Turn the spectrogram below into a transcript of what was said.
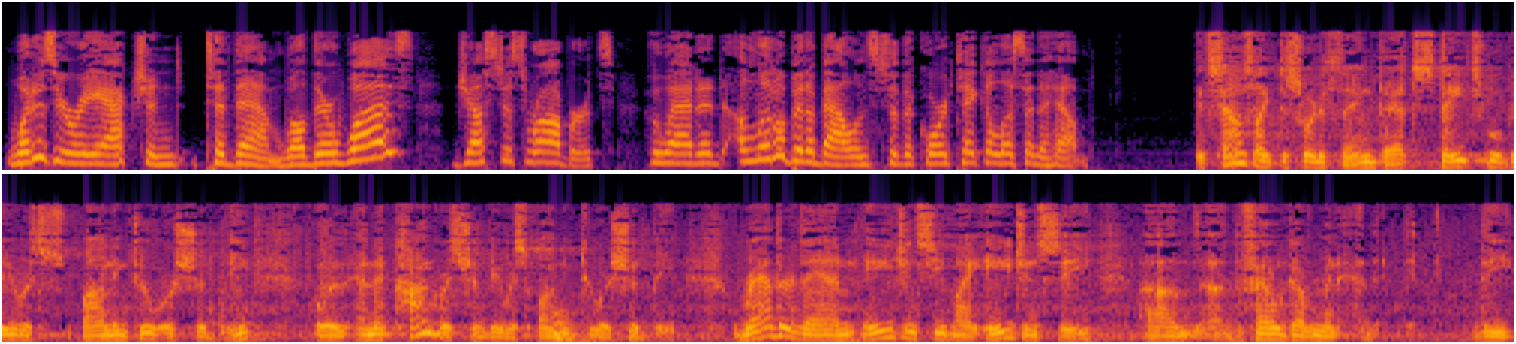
What is your reaction to them? Well, there was Justice Roberts who added a little bit of balance to the court. Take a listen to him. It sounds like the sort of thing that states will be responding to or should be, or, and that Congress should be responding to or should be, rather than agency by agency, um, uh, the federal government, the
